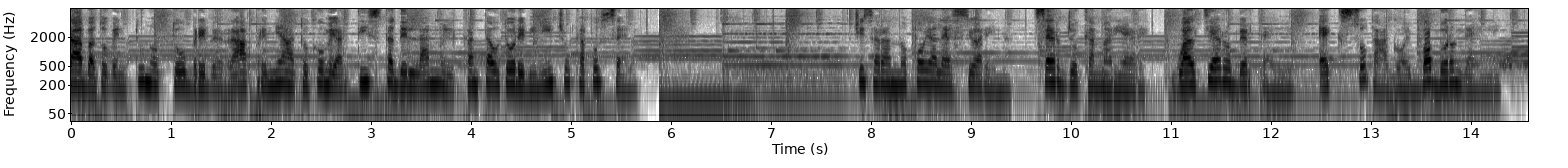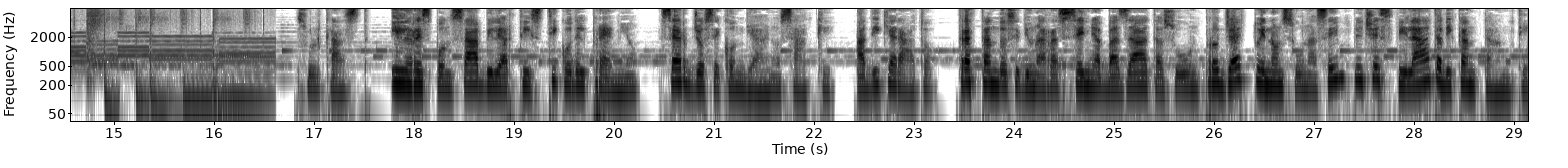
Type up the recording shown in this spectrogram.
Sabato 21 ottobre verrà premiato come artista dell'anno il cantautore Vinicio Capossela. Ci saranno poi Alessio Arena, Sergio Cammariere, Gualtiero Bertelli, ex Sotago e Bob Rondelli. Sul cast, il responsabile artistico del premio, Sergio Secondiano Sacchi, ha dichiarato, trattandosi di una rassegna basata su un progetto e non su una semplice sfilata di cantanti,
